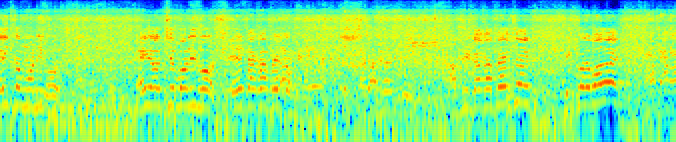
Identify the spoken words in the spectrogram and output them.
এই তো মণি ঘোষ। এই হচ্ছে মণি ঘোষ। এই টাকা পেত। আপনি টাকা পেয়েছেন? ঠিক করে বলেন। হ্যাঁ টাকা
